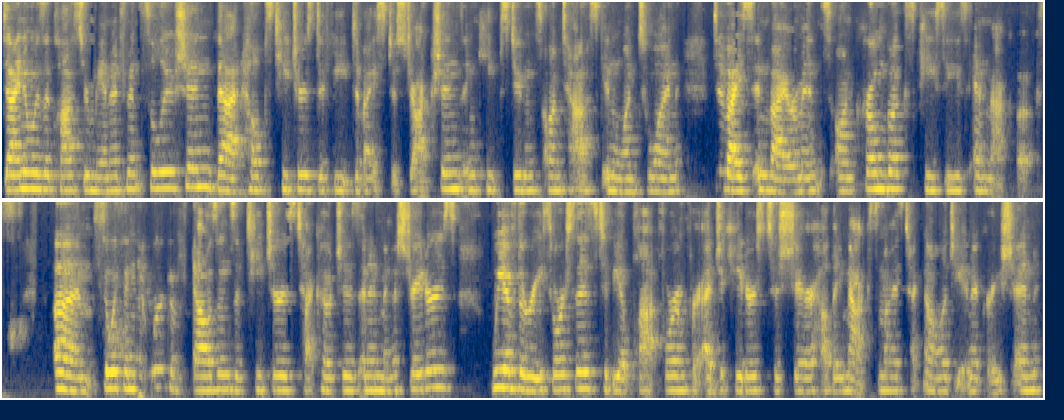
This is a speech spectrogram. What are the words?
Dyknow is a classroom management solution that helps teachers defeat device distractions and keep students on task in one-to-one device environments on Chromebooks, PCs, and MacBooks. Um, so with a network of thousands of teachers, tech coaches, and administrators, we have the resources to be a platform for educators to share how they maximize technology integration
